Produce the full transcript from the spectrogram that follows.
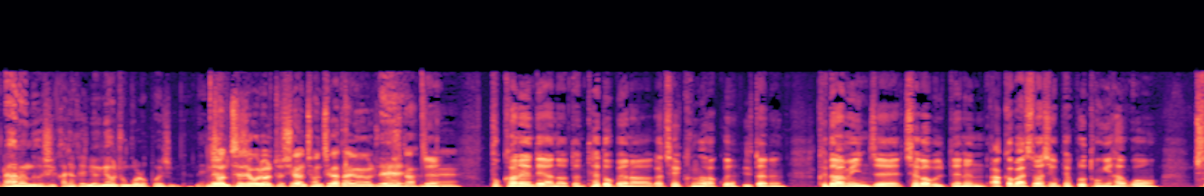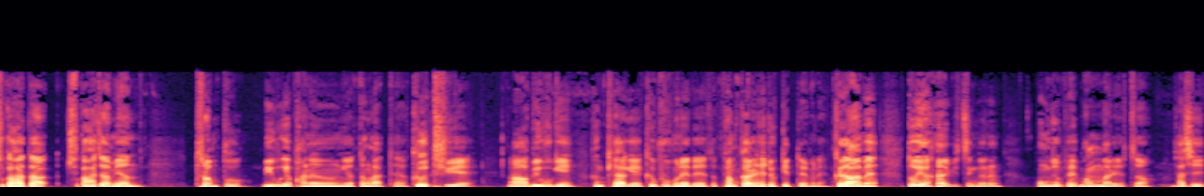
라는 것이 가장 큰 영향을 준 걸로 보여집니다. 네. 전체적으로 12시간 전체가 다 영향을 줄 네. 것이다. 네. 북한에 대한 어떤 태도 변화가 제일 큰 것 같고요. 일단은 그 다음에 이제 제가 볼 때는 아까 말씀하신 거100% 동의하고 추가하다 추가하자면 트럼프 미국의 반응이었던 것 같아요. 그 뒤에 아 미국이 흔쾌하게 그 부분에 대해서 평가를 해줬기 때문에 그 다음에 또 영향을 미친 거는 홍준표의 막말이었죠. 사실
